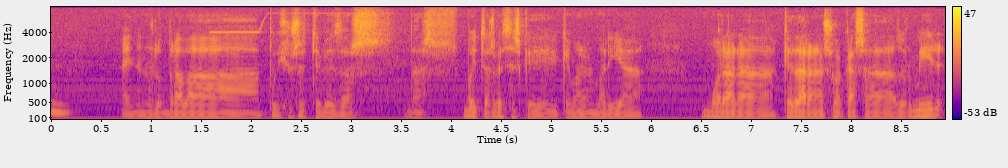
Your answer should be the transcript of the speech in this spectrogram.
Mm ainda nos lembraba pois os Esteves das, das moitas veces que, que Manuel María morara, quedara na súa casa a dormir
